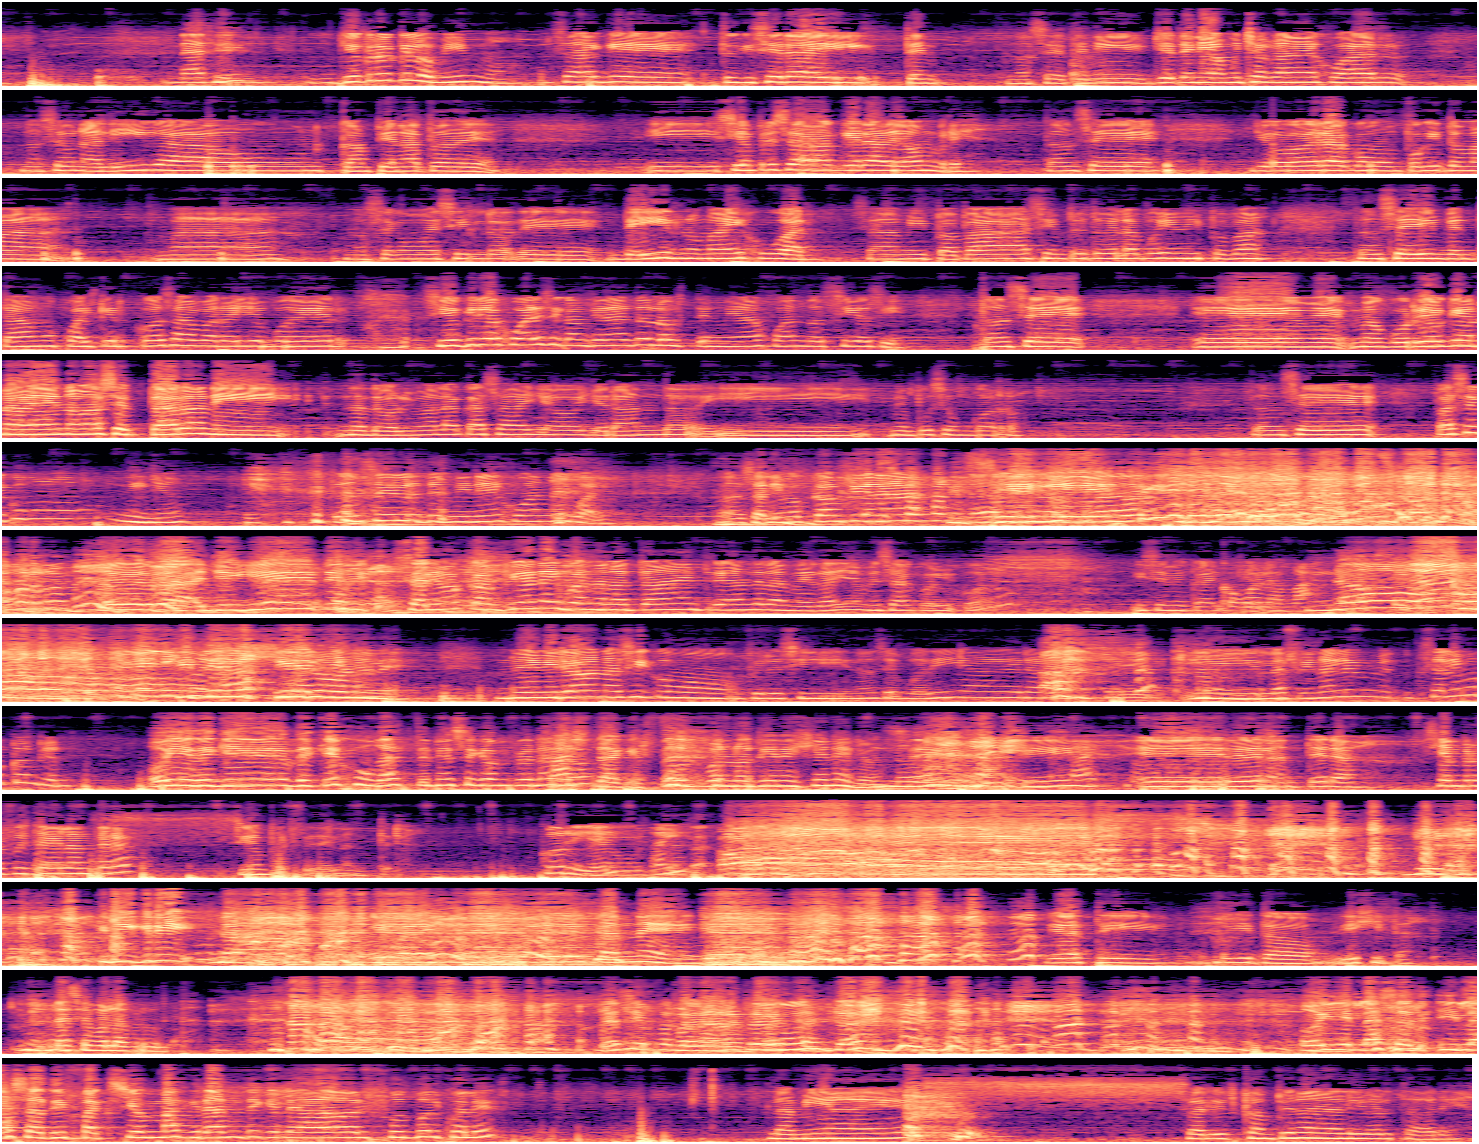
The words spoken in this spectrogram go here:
Nati. Yo creo que lo mismo. O sea, que tú quisieras y, ten- no sé, tení, yo tenía muchas ganas de jugar, no sé, una liga o un campeonato de... Y siempre se daba que era de hombre. Entonces yo era como un poquito más, más no sé cómo decirlo, de, de ir nomás y jugar. O sea, mi papá, siempre tuve el apoyo de mis papás. Entonces inventábamos cualquier cosa para yo poder... Si yo quería jugar ese campeonato, los terminaba jugando sí o sí. Entonces... Eh, me, me ocurrió que una vez no me aceptaron y nos devolvimos a la casa yo llorando y me puse un gorro. Entonces pasé como niño. Entonces lo terminé jugando igual. Cuando salimos campeonatos, llegué. De verdad, llegué, salimos campeonas y cuando nos estaban entregando la medalla me saco el gorro y se me cae Como la máscara. No. ¿Qué te dijeron? Me miraban así como, pero si no se podía, era no sé. Y la final em- salimos campeón. Oye, ¿de qué, ¿de qué jugaste en ese campeonato? Hashtag, el fútbol no tiene género. No, sí, eh, de delantera. ¿Siempre fuiste delantera? Siempre fui delantera. Corría ahí. ahí. Eh, Dura. cri cri. No, igual es que tengo que ver el carnet. Yo, yo ya estoy un poquito viejita. Gracias por la pregunta. Gracias por, Por la, la pregunta. Oye, la ¿y la satisfacción más grande que le ha dado el fútbol cuál es? La mía es salir campeona de la Libertadores.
